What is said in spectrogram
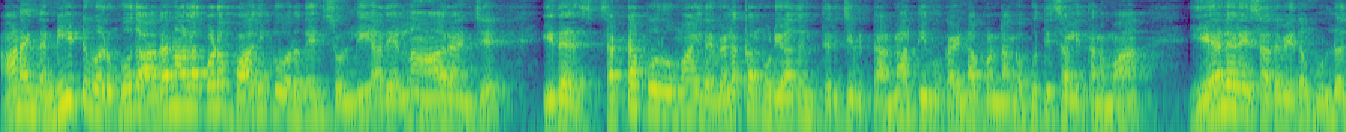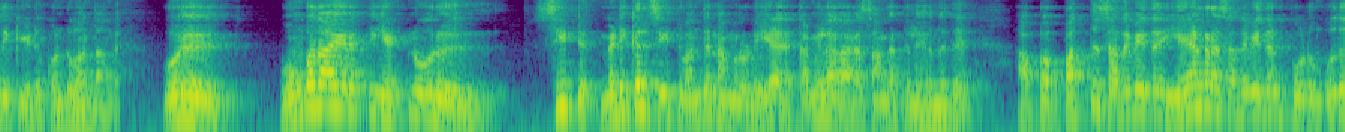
ஆனால் இந்த நீட்டு வரும்போது அதனால் கூட பாதிப்பு வருதுன்னு சொல்லி அதையெல்லாம் ஆராய்ஞ்சு இதை சட்டப்பூர்வமாக இதை விளக்க முடியாதுன்னு தெரிஞ்சுக்கிட்ட அதிமுக என்ன பண்ணாங்க? புத்திசாலித்தனமாக ஏழரை சதவீதம் உள்ளொதுக்கீடு கொண்டு வந்தாங்க. ஒரு ஒன்பதாயிரத்தி எட்நூறு சீட்டு மெடிக்கல் சீட் வந்து நம்மளுடைய தமிழக அரசாங்கத்தில் இருந்தது. அப்போ பத்து சதவீதம் ஏழரை சதவீதம் போடும்போது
